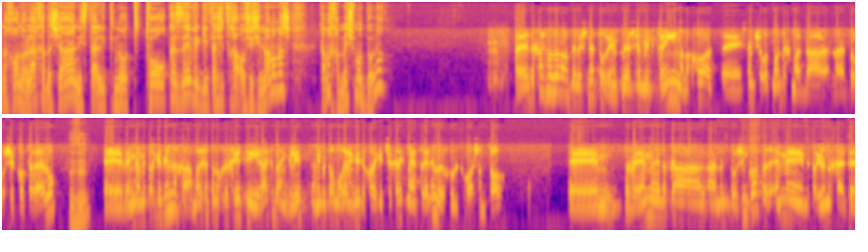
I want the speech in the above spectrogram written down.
נכון, עולה חדשה, ניסתה לקנות תור כזה וגילתה שהיא צריכה, או ששילמה ממש, כמה? 500 דולר? אה, זה 500 דולר זה לשני תורים, יש גם מבצעים, הנחות, אה, יש להם שירות מאוד נחמד לדורשי כופר האלו, mm-hmm. והם גם מתרגמים לך, המערכת הנוכחית היא רק באנגלית, אני בתור מורה לאנגלית יכול להגיד שחלק מהישראלים לא יוכלו לקבוע שם תור. אמ, והם אה, דווקא דורשים כופר, הם אה, מתרגמים לך את זה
